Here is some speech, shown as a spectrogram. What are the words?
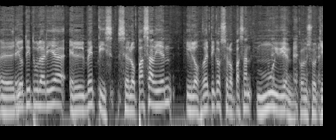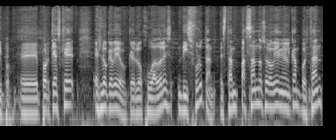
Eh, yo titularía el Betis se lo pasa pasa bien y los béticos se lo pasan muy bien con su equipo. Eh, porque es que es lo que veo, que los jugadores disfrutan, están pasándoselo bien en el campo, están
